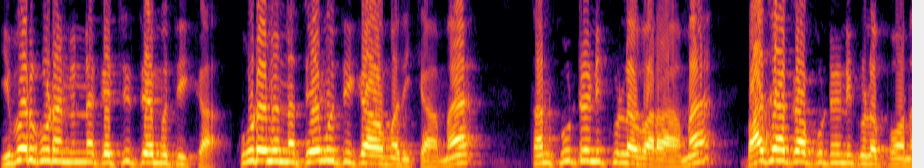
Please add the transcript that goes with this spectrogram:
இவர் கூட நின்ன கட்சி தேமுதிக. கூட நின்ன தேமுதிகவை மதிக்காம தன் கூட்டணிக்குள்ள வராம பாஜக கூட்டணிக்குள்ள போன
